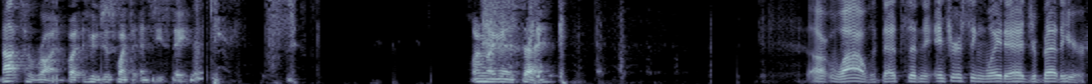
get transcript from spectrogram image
Not to run, but who just went to NC State. What am I going to say? Uh, wow, that's an interesting way to hedge a bet here.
